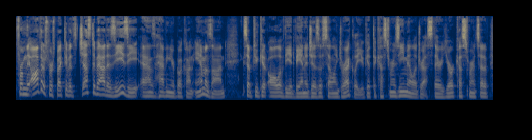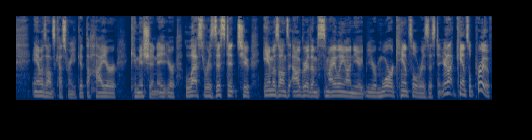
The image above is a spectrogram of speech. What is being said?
From the author's perspective, it's just about as easy as having your book on Amazon, except you get all of the advantages of selling directly. You get the customer's email address. They're your customer instead of Amazon's customer. You get the higher commission. You're less resistant to Amazon's algorithm smiling on you. You're more cancel resistant. You're not cancel proof,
